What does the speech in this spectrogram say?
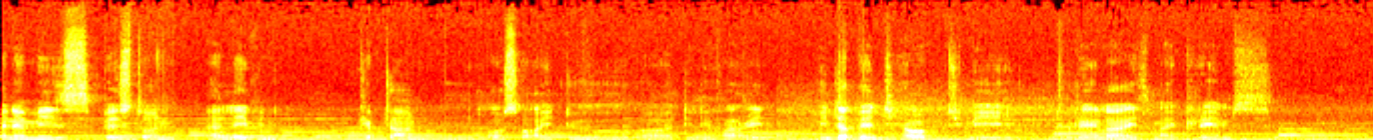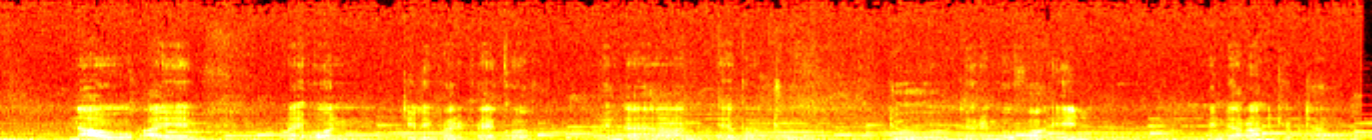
My name is Beston. I live in Cape Town. Also, I do uh, delivery. Interbet helped me to realize my dreams. Now I have my own delivery vehicle and I'm able to do the removal in and around Cape Town.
